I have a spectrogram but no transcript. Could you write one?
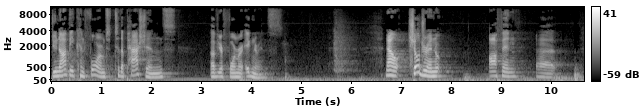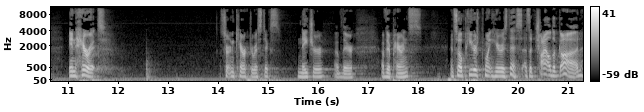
do not be conformed to the passions of your former ignorance. Now, children often uh, inherit certain characteristics, nature of their, of their parents. And so Peter's point here is this as a child of God,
